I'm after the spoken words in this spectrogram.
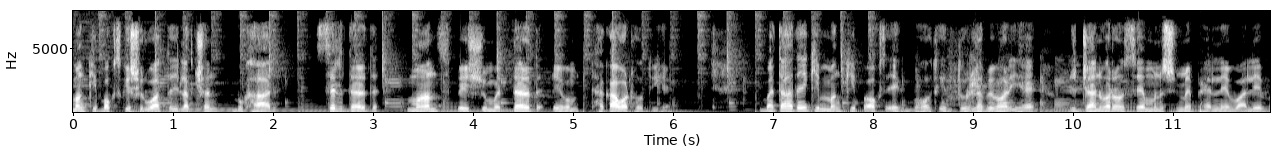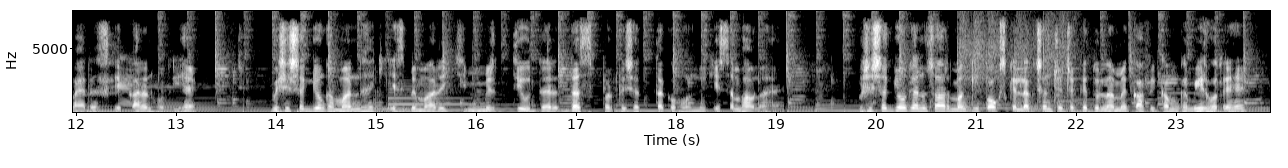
मंकी पॉक्स की शुरुआती लक्षण बुखार, सिर दर्द, मांसपेशियों में दर्द एवं थकावट होती है। बता दें कि मंकी पॉक्स एक बहुत ही दुर्लभ बीमारी है, जो जानवरों से मनुष्य में फैलने वाले वायरस के कारण होती है। विशेषज्ञों का मानना है कि इस बीमारी की मृत्यु दर 10 प्रतिशत तक होने की संभावना है। विशेषज्ञों के अनुसार मंकी पॉक्स के लक्षण चेचक की तुलना में काफ़ी कम गंभीर होते हैं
